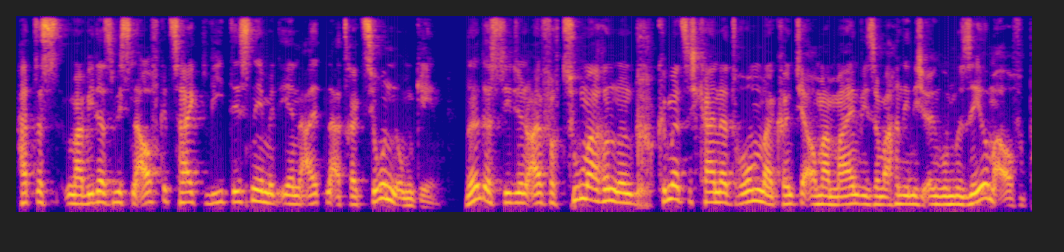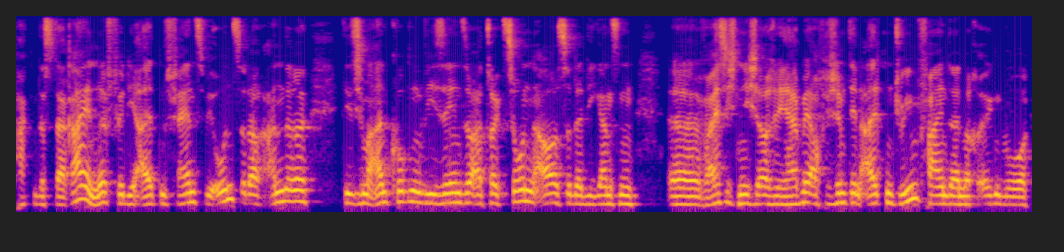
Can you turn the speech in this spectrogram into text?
hat das mal wieder so ein bisschen aufgezeigt, wie Disney mit ihren alten Attraktionen umgehen. Ne, dass die den einfach zumachen und pff, kümmert sich keiner drum. Man könnte ja auch mal meinen, wieso machen die nicht irgendwo ein Museum auf und packen das da rein, ne, für die alten Fans wie uns oder auch andere, die sich mal angucken, wie sehen so Attraktionen aus oder die ganzen, äh, weiß ich nicht, also, wir haben ja auch bestimmt den alten Dreamfinder noch irgendwo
